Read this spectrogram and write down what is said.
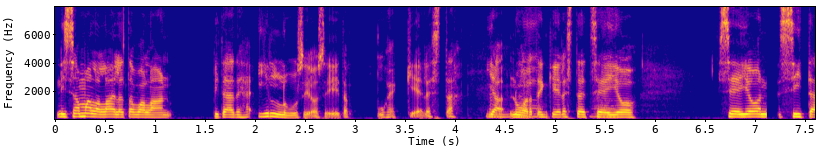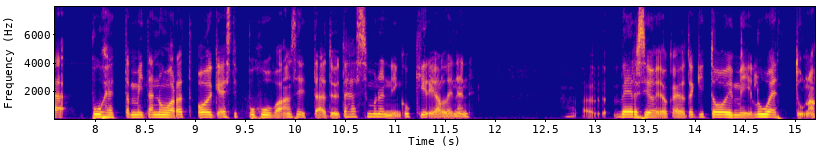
Niin samalla lailla tavallaan pitää tehdä illuusio siitä puhekielestä ja mm, nuorten kielestä, että se ei, ole, se ei ole sitä puhetta, mitä nuoret oikeasti puhuu, vaan siitä täytyy tehdä semmoinen niin kuin kirjallinen versio, joka jotenkin toimii luettuna.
